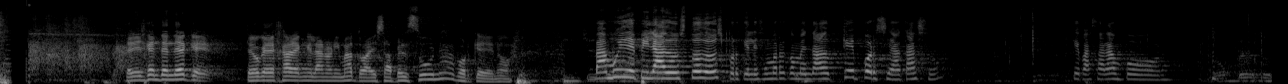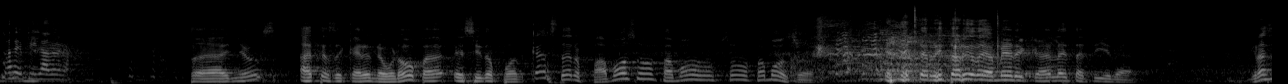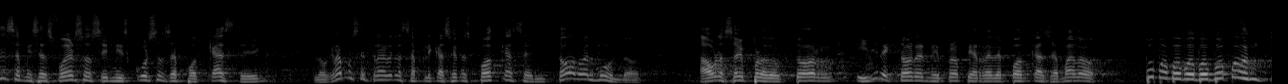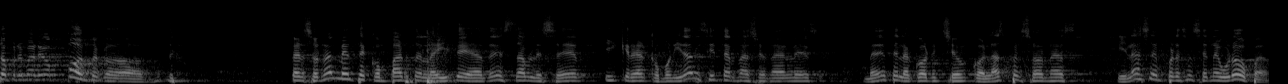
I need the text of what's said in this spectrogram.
tenéis que entender que tengo que dejar en el anonimato a esa persona porque no. Va muy depilados todos porque les hemos recomendado que por si acaso que pasaran por la depiladora. años, antes de caer en Europa, he sido podcaster famoso, famoso, famoso. En el territorio de América Latina. Gracias a mis esfuerzos y mis cursos de podcasting, logramos entrar en las aplicaciones podcast en todo el mundo. Ahora soy productor y director en mi propia red de podcast llamado pu- pu- pu- pu- pu- pu- punto primario punto com. Personalmente comparto la idea de establecer y crear comunidades internacionales mediante la conexión con las personas y las empresas en Europa.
